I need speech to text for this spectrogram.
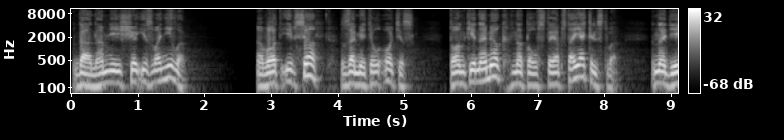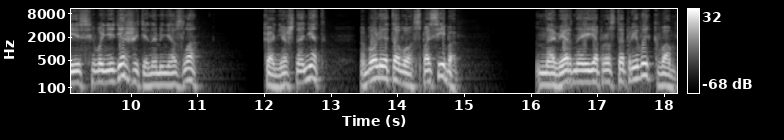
Да она мне еще и звонила. «Вот и все», — заметил Отис. «Тонкий намек на толстые обстоятельства. Надеюсь, вы не держите на меня зла». «Конечно, нет. Более того, спасибо». «Наверное, я просто привык к вам.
